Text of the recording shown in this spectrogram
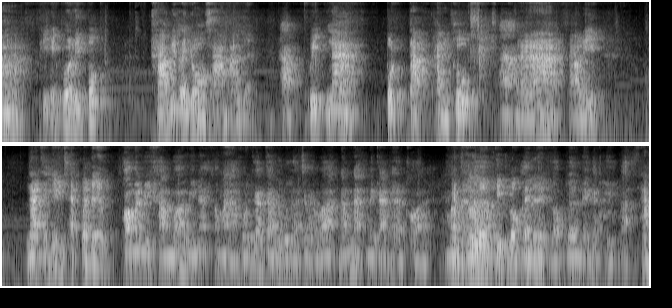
อ่าพี่เอกพวกนี้ปุ๊บคราวนี้ระโยงสามอันเลย ครับวิหน้าศปุตตะพันธุอ่า อ่าคราวนี้ น่าจะเห็นชัดกว่าเดิม พอมันมีคำว่าวินาศเข้ามาคนก็จะรู้แล้วใช่ไหมว่าน้ำหนักในการพยากรณ์มันก็เริ่มติดลบไปเลยติดลบเริ่มในกระถิบละอ่า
